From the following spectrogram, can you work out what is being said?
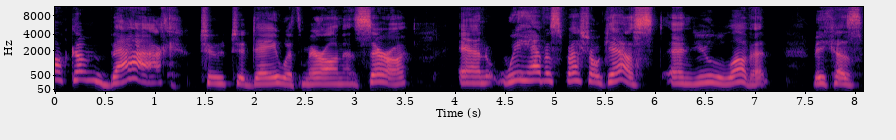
Welcome back to Today with Marilyn and Sarah. And we have a special guest, and you love it because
